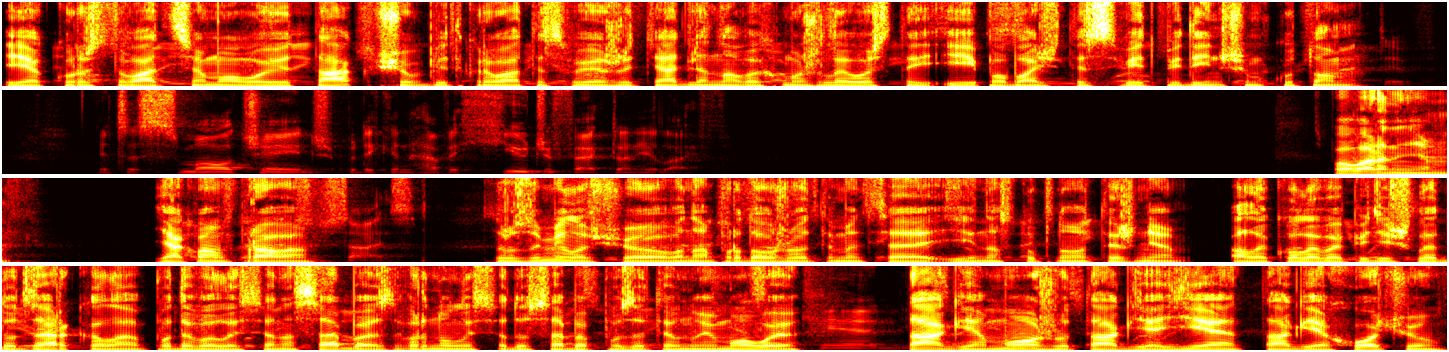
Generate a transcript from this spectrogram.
І як користуватися мовою так, щоб відкривати своє життя для нових можливостей і побачити світ під іншим кутом. З поверненням. Як вам вправа? Зрозуміло, що вона продовжуватиметься і наступного тижня. Але коли ви підійшли до дзеркала, подивилися на себе, звернулися до себе позитивною мовою. Так, я можу, так я є, так я хочу.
